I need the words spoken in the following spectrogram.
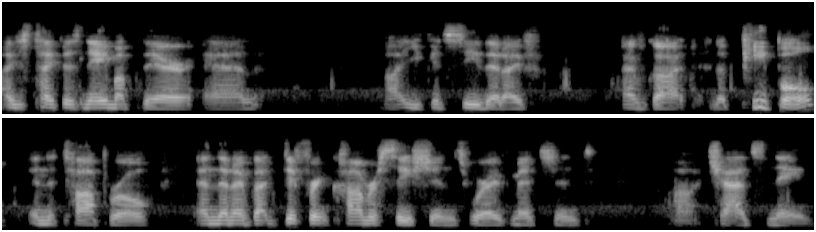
I just type his name up there, and uh, you can see that I've I've got the people in the top row, and then I've got different conversations where I've mentioned uh, Chad's name.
